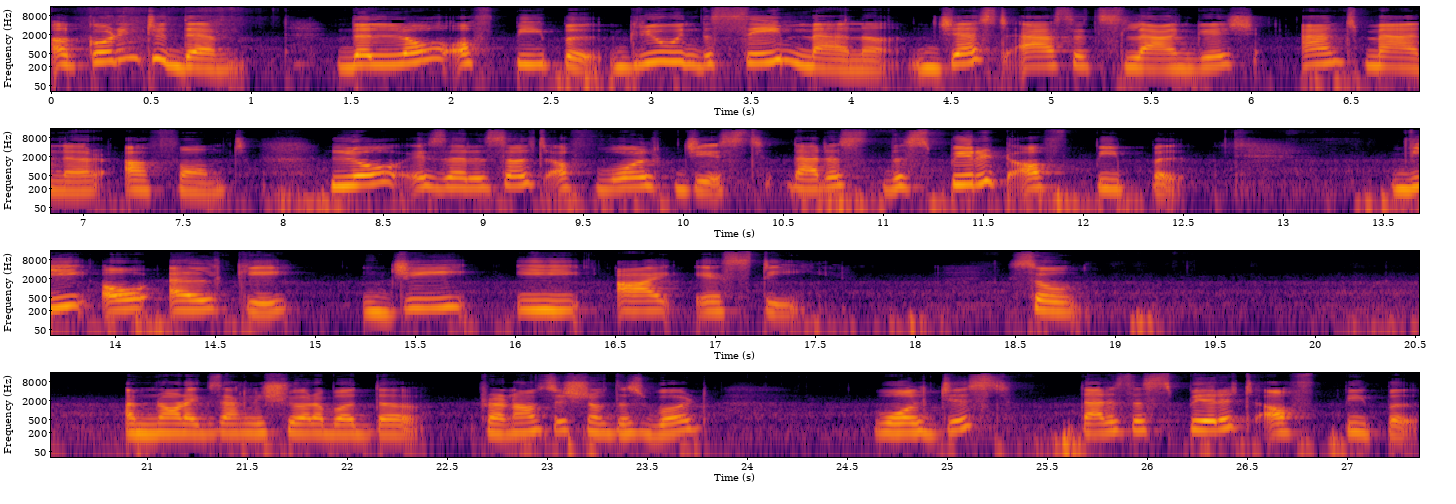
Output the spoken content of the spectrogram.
According to them, the law of people grew in the same manner just as its language and manner are formed. Law is the result of Volkgeist, that is, the spirit of people. V O L K G E I S T. So, I'm not exactly sure about the pronunciation of this word. Volkgeist, that is the spirit of people.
